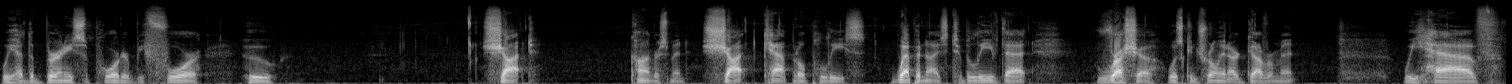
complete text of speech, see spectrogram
We had the Bernie supporter before who shot congressmen, shot Capitol Police, weaponized to believe that Russia was controlling our government. We have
